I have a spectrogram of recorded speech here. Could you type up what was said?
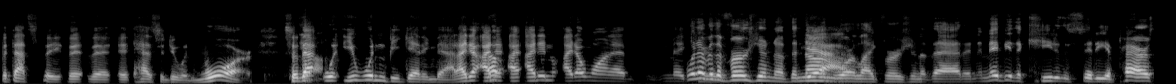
but that's the, the the it has to do with war. So that Yeah. would you wouldn't be getting that. I I, I, I didn't I don't want to make whatever you- the version of the non-warlike version of that, and it may be the key to the city of Paris.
